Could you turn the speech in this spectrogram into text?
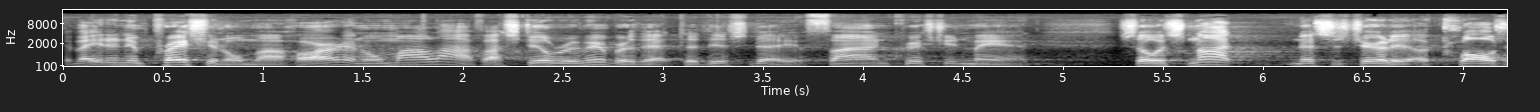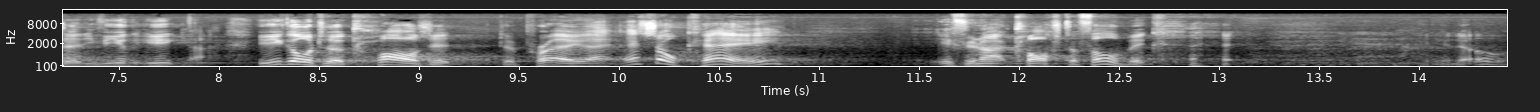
It made an impression on my heart and on my life. I still remember that to this day, a fine Christian man. So it's not necessarily a closet. If you, you, if you go to a closet to pray, eh, that's okay if you're not claustrophobic, you know.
